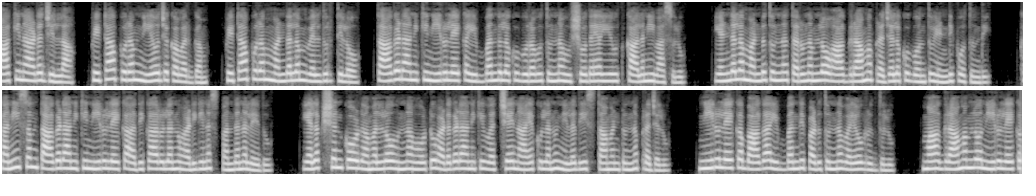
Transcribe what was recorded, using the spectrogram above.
కాకినాడ జిల్లా పిఠాపురం నియోజకవర్గం. పిఠాపురం మండలం వెల్దుర్తిలో తాగడానికి నీరులేక ఇబ్బందులకు గురవుతున్న ఉషోదయ యూత్ కాలనీవాసులు. ఎండల మండుతున్న తరుణంలో ఆ గ్రామ ప్రజలకు గొంతు ఎండిపోతుంది. కనీసం తాగడానికి నీరులేక అధికారులను అడిగిన స్పందన లేదు. ఎలక్షన్ కోడ్ అమల్లో ఉన్న ఓటు అడగడానికి వచ్చే నాయకులను నిలదీస్తామంటున్న ప్రజలు. నీరులేక బాగా ఇబ్బంది పడుతున్న వయోవృద్ధులు. మా గ్రామంలో నీరులేక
